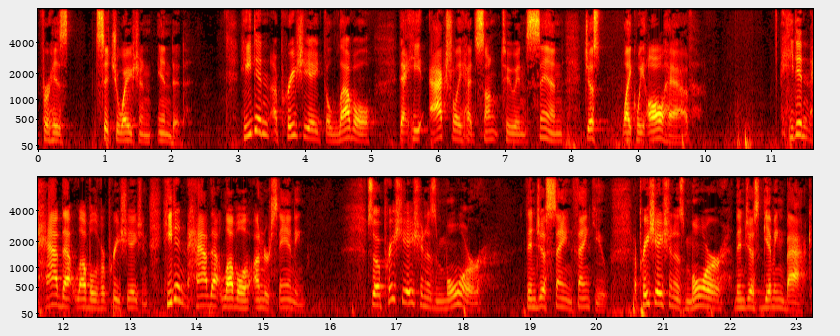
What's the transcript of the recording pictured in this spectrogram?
for his situation ended. He didn't appreciate the level that he actually had sunk to in sin, just like we all have. He didn't have that level of appreciation. He didn't have that level of understanding. So, appreciation is more than just saying thank you. Appreciation is more than just giving back.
